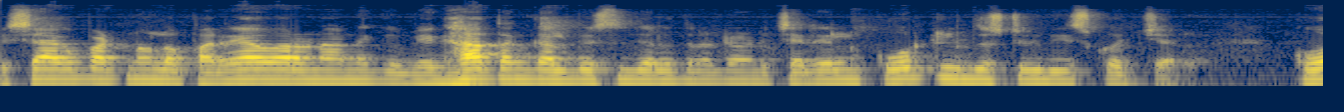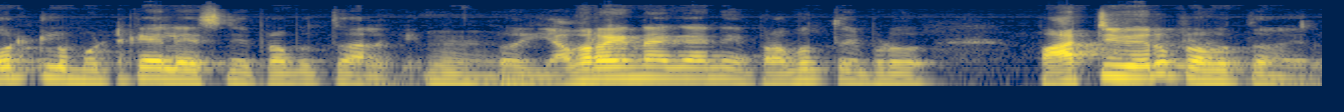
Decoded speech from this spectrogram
విశాఖపట్నంలో పర్యావరణానికి విఘాతం కల్పిస్తూ జరుగుతున్నటువంటి చర్యలను కోర్టుల దృష్టికి తీసుకొచ్చారు కోర్టులు ముట్టికాయలు వేసినాయి ప్రభుత్వాలకి. సో ఎవరైనా కానీ ప్రభుత్వం ఇప్పుడు పార్టీ వేరు ప్రభుత్వం వేరు.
